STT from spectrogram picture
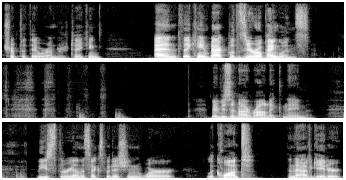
trip that they were undertaking, and they came back with zero penguins. Maybe it's an ironic name. These three on this expedition were Lecointe, the navigator,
